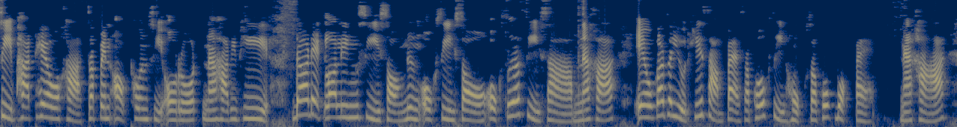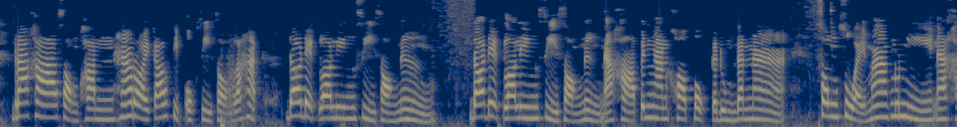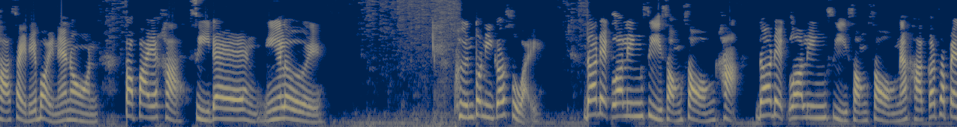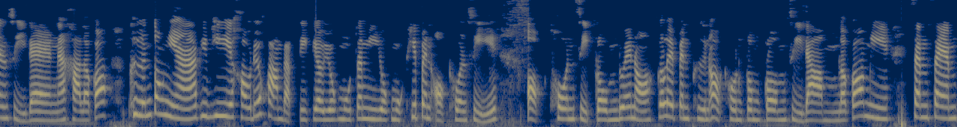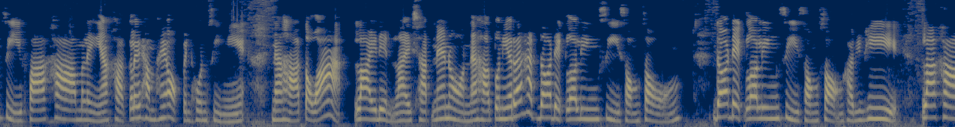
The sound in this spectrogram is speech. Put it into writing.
สีพาสเทลค่ะ จะเป็นออกโทนสีโอรสนะคะ พี่ๆดอเด็กลอลิง 421 อก 42 อกเสื้อ 43 นะคะ เอวก็จะอยู่ที่ 38 สะโพก 46 สะโพกบวก 8 นะคะ ราคา 2,590อก42 รหัส ดอเด็กลอลิง 421 ดอเด็กลอลิง 421 นะคะ เป็นงานคอปกกระดุมด้านหน้า ทรงสวยมากรุ่นนี้นะคะ ใส่ได้บ่อยแน่นอน ต่อไปค่ะ สีแดงนี่เลย พื้นตัวนี้ก็สวย ดอเด็กลอลิง 422 ค่ะ ดอเด็กลอลิง 422 นะคะ ก็จะเป็นสีแดงนะคะ แล้วก็พื้นตรงเนี้ยพี่ๆเขาด้วยความแบบตีเกลียวยกมุกจะมียกมุกที่เป็นออกโทนสี ออกโทนสีกลมด้วยเนาะ ก็เลยเป็นพื้นออกโทนกลมๆ สีดำ แล้วก็มีแซมแซมสีฟ้าคามอะไรเงี้ยค่ะ ก็เลยทำให้ออกเป็นโทนสีนี้นะคะ แต่ว่าลายเด่นลายชัดแน่นอนนะคะ ตัวนี้รหัสดอเด็กลอลิง 422ดอเด็กลอลิง 422 ค่ะพี่ๆราคา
